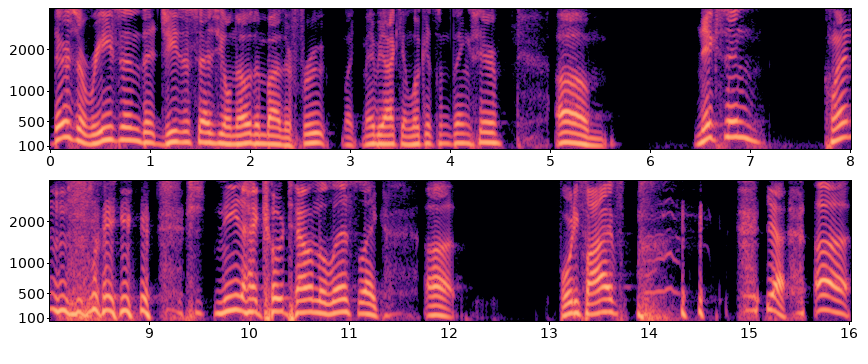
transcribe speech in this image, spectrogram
there's a reason that Jesus says you'll know them by their fruit. Like, maybe I can look at some things here. Um, Nixon, Clinton, need I go down the list? Like, uh, 45? yeah. Uh,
